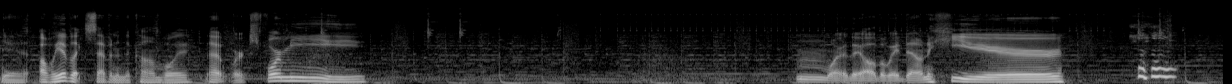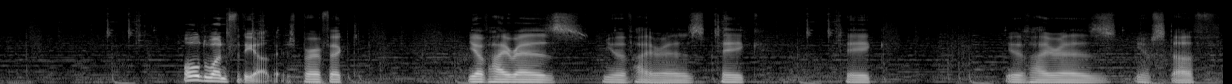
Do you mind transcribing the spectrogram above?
Yeah. Oh, we have like seven in the convoy. That works for me. Mm, why are they all the way down here? Hold one for the others. Perfect. You have high res. You have high res. Take. Take. You have high res. You have stuff.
